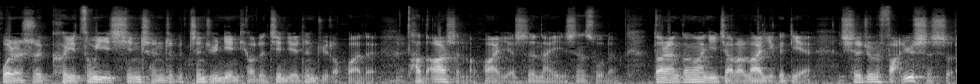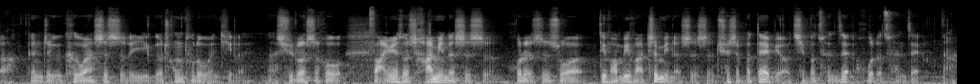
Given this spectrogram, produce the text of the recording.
或者是可以足以形成这个证据链条的间接证据的话呢，他的二审的话也是难以胜诉的。当然，刚刚你讲的那一个点，其实就是法律事实啊，跟这个客观事实的一个冲突的问题了啊。许多时候，法院所查明的事实，或者是说对方没法证明的事实，确实不代表其不存在或者存在啊。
